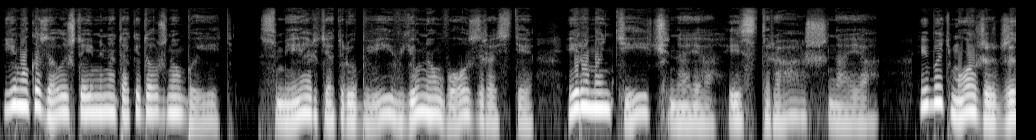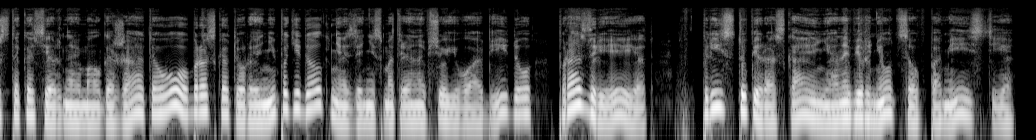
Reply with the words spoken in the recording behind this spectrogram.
Ему казалось, что именно так и должно быть. Смерть от любви в юном возрасте, и романтичная, и страшная. И, быть может, жестокосердная Малгожата, образ, который не покидал князя, несмотря на всю его обиду, прозреет. В приступе раскаяния она вернется в поместье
